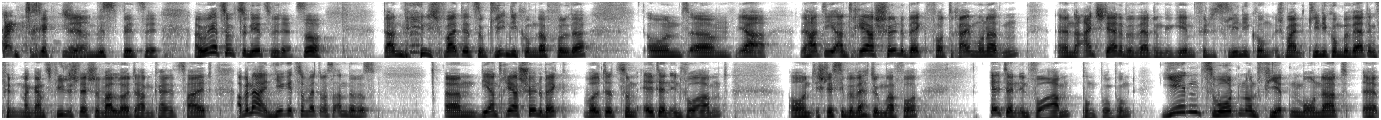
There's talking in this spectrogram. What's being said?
ein dreckiger Ja. Mist-PC. Aber jetzt funktioniert's wieder. So. Dann bin ich weiter zum Klinikum nach Fulda. Und ähm, ja, da hat die Andrea Schönebeck vor drei Monaten äh, eine Ein-Sterne-Bewertung gegeben für das Klinikum. Ich meine, Klinikum-Bewertung findet man ganz viele schlechte, weil Leute haben keine Zeit. Aber nein, hier geht's um etwas anderes. Ähm, die Andrea Schönebeck wollte zum Elterninfoabend. Und ich lese die Bewertung mal vor. Elterninfoabend, Punkt, Punkt, Punkt. Jeden zweiten und vierten Monat, äh,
